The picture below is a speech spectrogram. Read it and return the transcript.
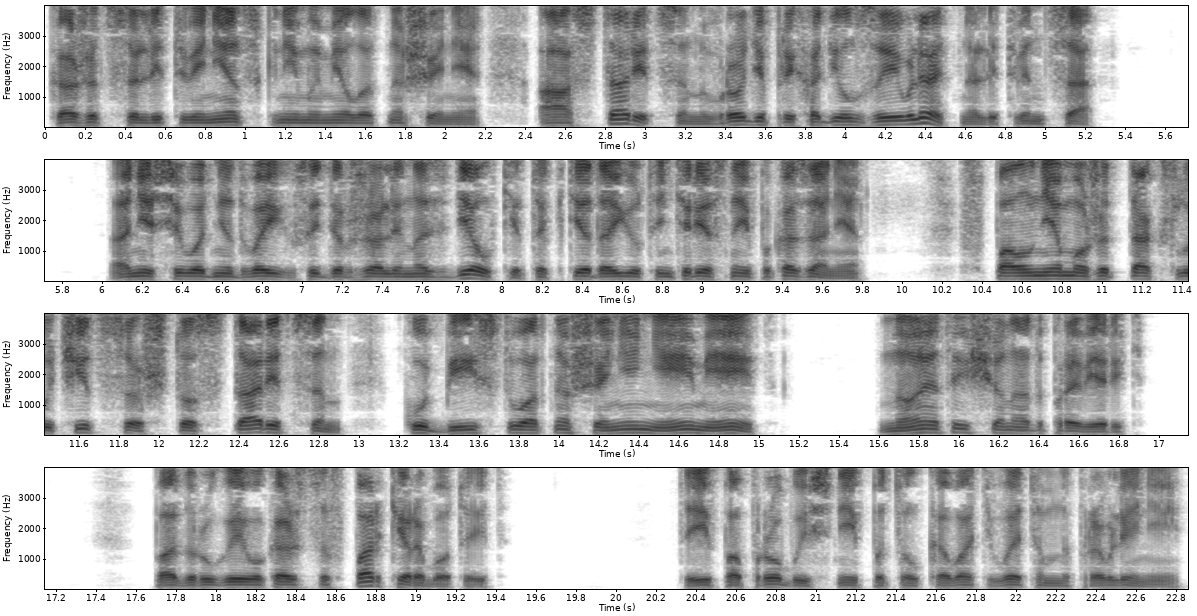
Кажется, литвинец к ним имел отношение, а Старицын вроде приходил заявлять на литвинца. Они сегодня двоих задержали на сделке, так те дают интересные показания. Вполне может так случиться, что Старицын к убийству отношения не имеет. Но это еще надо проверить. Подруга его, кажется, в парке работает. Ты попробуй с ней потолковать в этом направлении.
